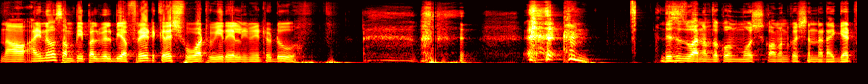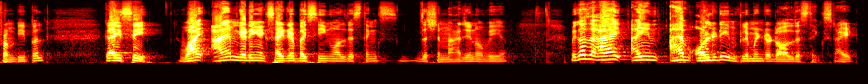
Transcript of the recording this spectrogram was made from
Now, I know some people will be afraid, Krish, what we really need to do. this is one of the most common question that I get from people. Guys, see, why I am getting excited by seeing all these things. Just imagine over here because I, I, I have already implemented all these things, right?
